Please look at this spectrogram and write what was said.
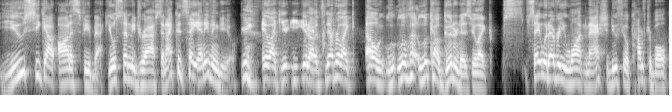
you seek out honest feedback. You'll send me drafts, and I could say anything to you. Yeah. And like you, you know, it's never like, oh, look, how- look how good it is. You're like, say whatever you want, and I actually do feel comfortable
